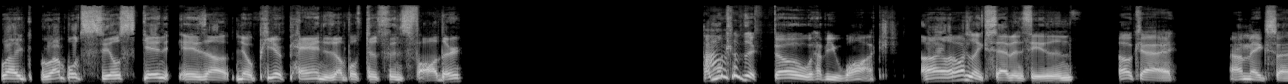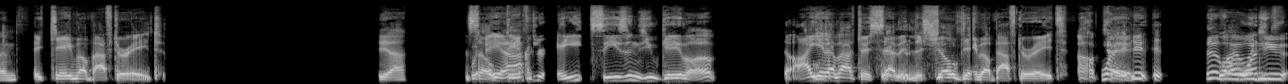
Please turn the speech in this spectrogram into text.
like Rumpelstiltskin is uh no Peter Pan is Rumpelstiltskin's father. How much of the show have you watched? Uh, I watched like seven seasons. Okay, that makes sense. It gave up after eight. Yeah. So Wait, Peter- after eight seasons, you gave up. I gave up after seven. The show gave up after eight. Okay. Why would you?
